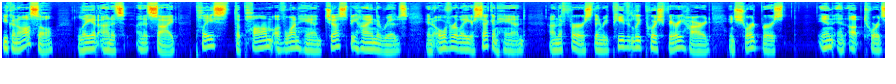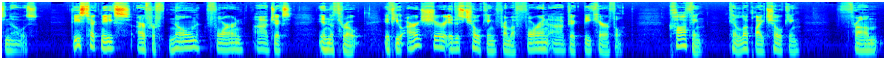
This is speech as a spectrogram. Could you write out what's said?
You can also lay it on its, on its side, place the palm of one hand just behind the ribs, and overlay your second hand on the first, then repeatedly push very hard in short bursts in and up towards the nose. These techniques are for known foreign objects in the throat. If you aren't sure it is choking from a foreign object, be careful. Coughing can look like choking from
